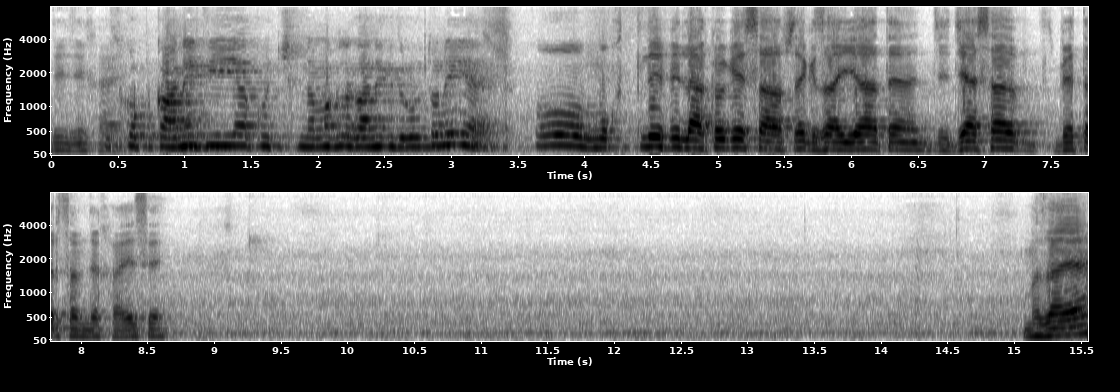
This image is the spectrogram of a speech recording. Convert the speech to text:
जी जी खाए इसको पकाने की या कुछ नमक लगाने की ज़रूरत तो नहीं है? वो मुख्तलिफ़ इलाकों के हिसाब से गजाइयात हैं जैसा बेहतर समझे खाए से मज़ा आया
